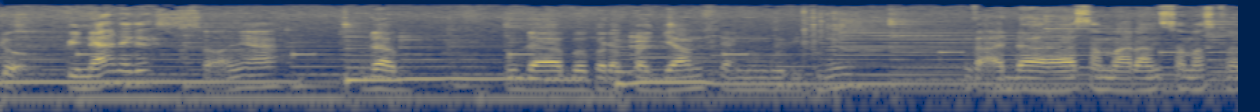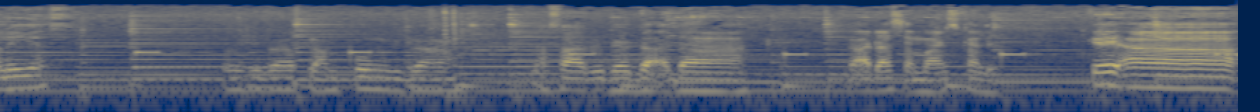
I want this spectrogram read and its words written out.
untuk pindah nih guys. Soalnya udah udah beberapa jam saya nunggu di sini. Nggak ada samaran sama sekali guys. Terus juga pelampung juga masa juga nggak ada nggak ada samaran sekali. Oke, uh,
